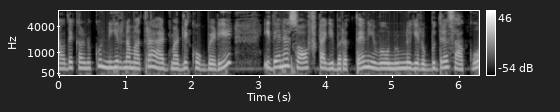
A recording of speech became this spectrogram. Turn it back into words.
ಯಾವುದೇ ಕಾರಣಕ್ಕೂ ನೀರನ್ನ ಮಾತ್ರ ಆ್ಯಡ್ ಮಾಡ್ಲಿಕ್ಕೆ ಹೋಗಬೇಡಿ. ಇದೇನೆ ಸಾಫ್ಟ್ ಆಗಿ ಬರುತ್ತೆ. ನೀವು ನುಣ್ಣಗೆ ರುಬ್ಬಿದ್ರೆ ಸಾಕು.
